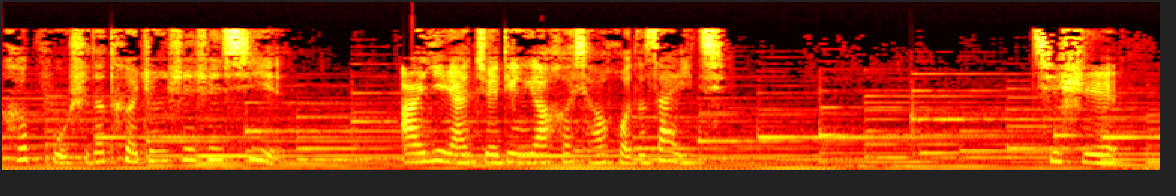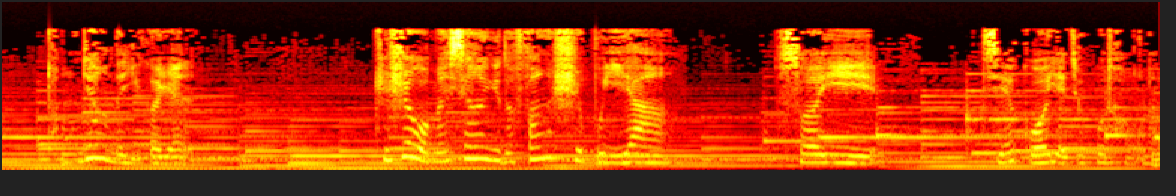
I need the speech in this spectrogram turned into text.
和朴实的特征深深吸引，而毅然决定要和小伙子在一起。其实，同样的一个人，只是我们相遇的方式不一样，所以结果也就不同了。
